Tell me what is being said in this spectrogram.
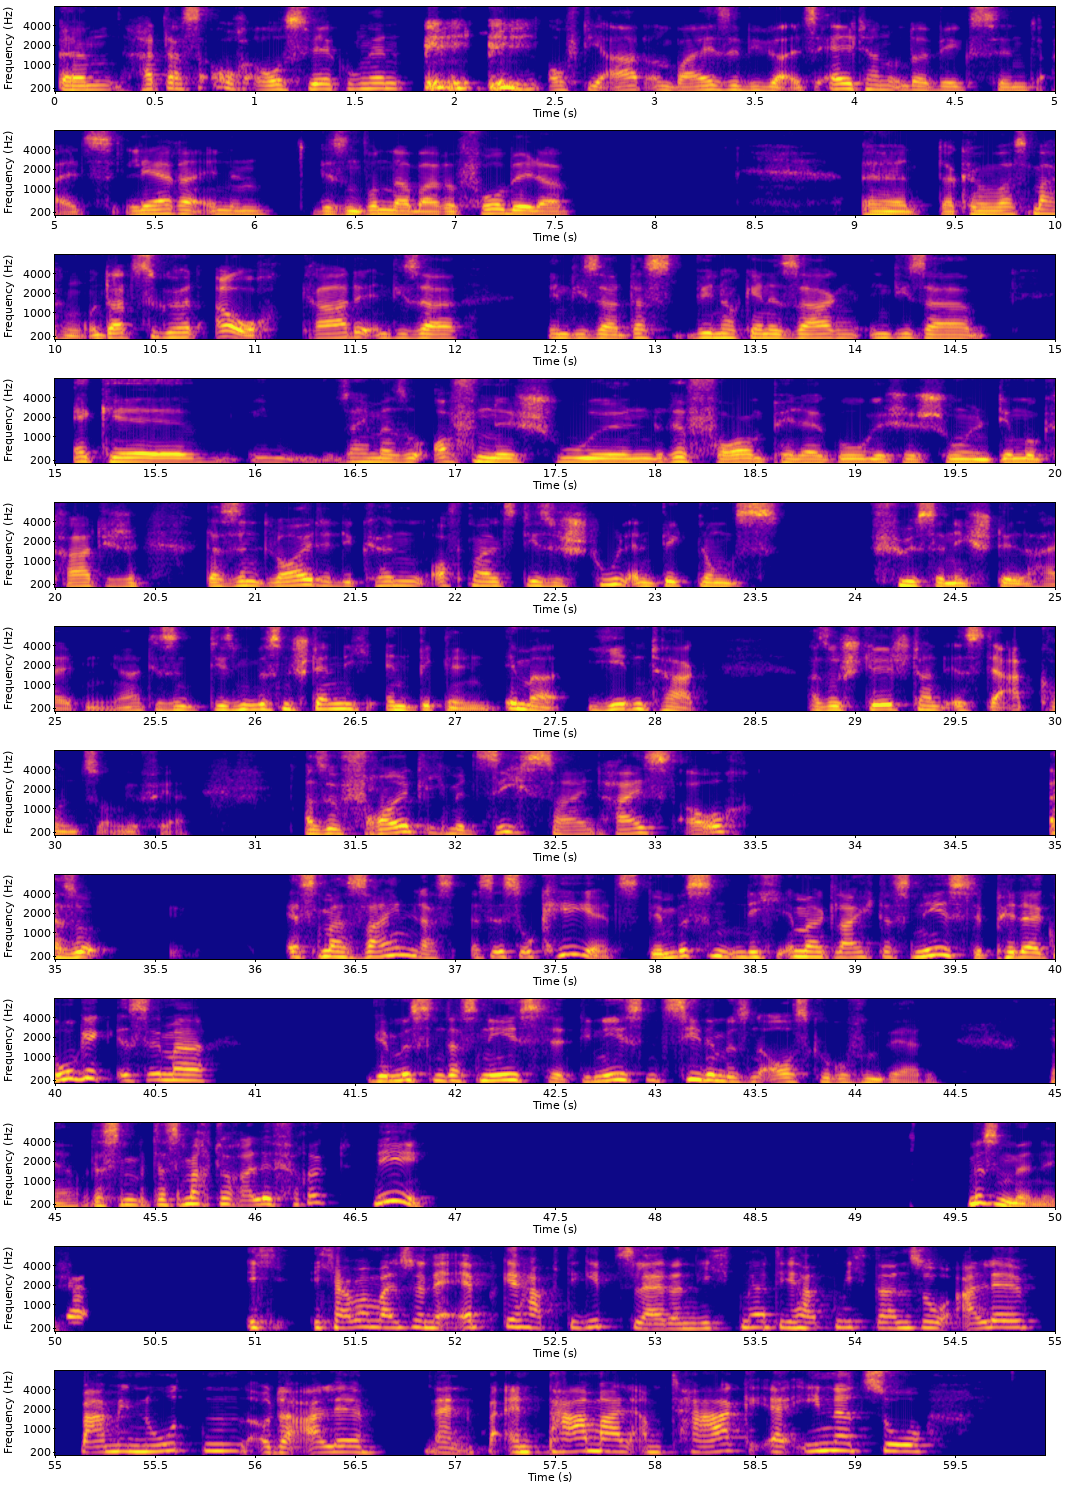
ähm, hat das auch Auswirkungen auf die Art und Weise, wie wir als Eltern unterwegs sind, als LehrerInnen. Wir sind wunderbare Vorbilder. Äh, da können wir was machen. Und dazu gehört auch, gerade in dieser, in dieser, das will ich noch gerne sagen, in dieser Ecke, sag ich mal so, offene Schulen, reformpädagogische Schulen, demokratische. Das sind Leute, die können oftmals diese Schulentwicklungsfüße nicht stillhalten. Ja, die sind, die müssen ständig entwickeln, immer, jeden Tag. Also Stillstand ist der Abgrund so ungefähr. Also freundlich mit sich sein heißt auch, also es mal sein lassen. Es ist okay jetzt. Wir müssen nicht immer gleich das nächste. Pädagogik ist immer, wir müssen das nächste. Die nächsten Ziele müssen ausgerufen werden. Ja, das, das macht doch alle verrückt. Nee. Müssen wir nicht. Ja. Ich, ich habe mal so eine App gehabt, die gibt es leider nicht mehr. Die hat mich dann so alle paar Minuten oder alle, nein, ein paar Mal am Tag erinnert, so,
